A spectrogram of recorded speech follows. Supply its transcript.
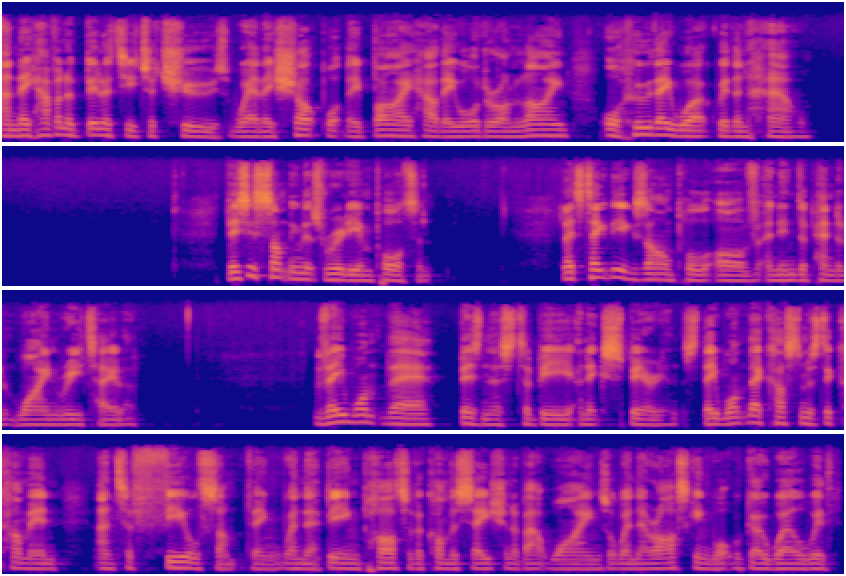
and they have an ability to choose where they shop, what they buy, how they order online, or who they work with and how. This is something that's really important. Let's take the example of an independent wine retailer. They want their business to be an experience. They want their customers to come in and to feel something when they're being part of a conversation about wines or when they're asking what would go well with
